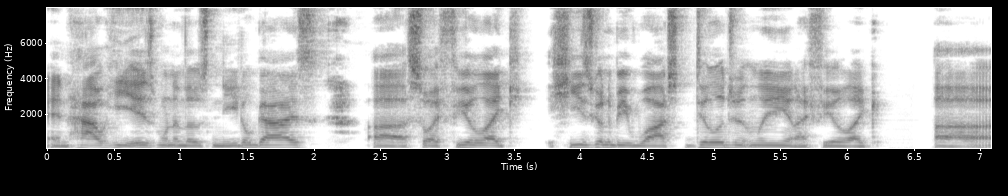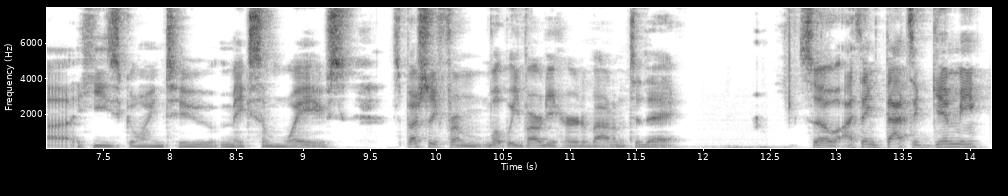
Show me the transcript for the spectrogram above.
and how he is one of those needle guys. Uh, so I feel like he's going to be watched diligently, and I feel like uh, he's going to make some waves, especially from what we've already heard about him today. So I think that's a gimme.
